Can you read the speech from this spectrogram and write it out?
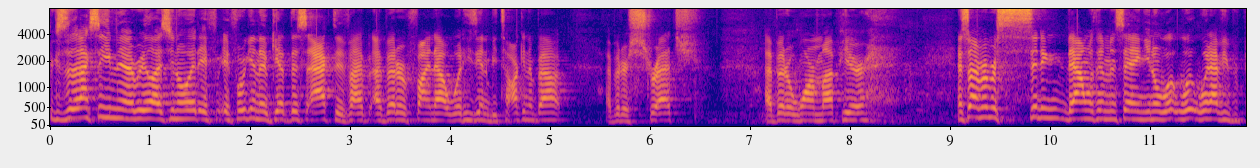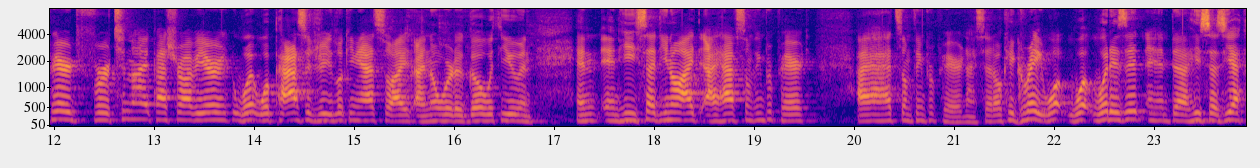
Because the next evening I realized, you know what, if, if we're going to get this active, I, I better find out what he's going to be talking about. I better stretch. I better warm up here. And so I remember sitting down with him and saying, you know, what, what, what have you prepared for tonight, Pastor Javier? What, what passage are you looking at so I, I know where to go with you? And, and, and he said, you know, I, I have something prepared. I had something prepared. And I said, okay, great. What, what, what is it? And uh, he says, yeah,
